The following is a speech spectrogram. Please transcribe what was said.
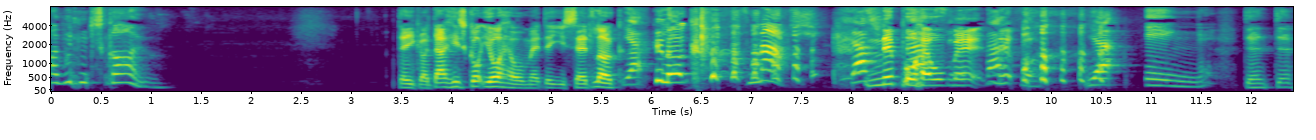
I wouldn't go. There you go. That he's got your helmet that you said. Look. Yeah. Look. Smash. That's Nipple that's helmet. It. That's Nipple. it. Yeah. Ing. Dun, dun.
